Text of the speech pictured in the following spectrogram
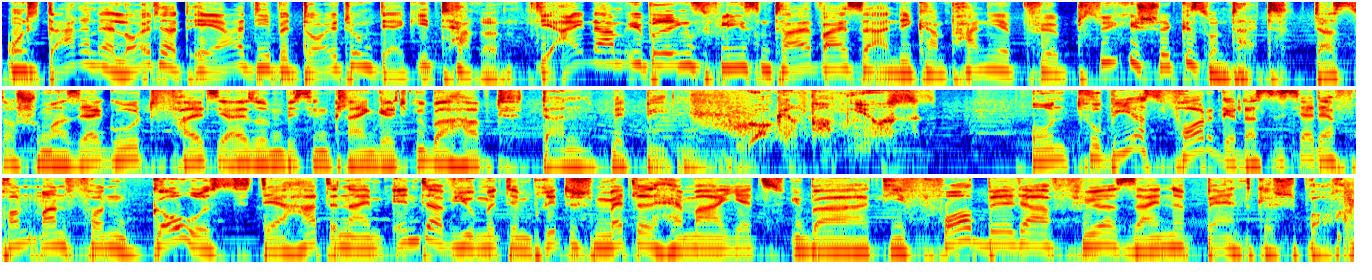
und darin erläutert er die Bedeutung der Gitarre. Die Einnahmen übrigens fließen teilweise an die Kampagne für psychische Gesundheit. Das ist doch schon mal sehr gut. Falls ihr also ein bisschen Kleingeld über habt, dann mitbieten. Rock and Pop News. Und Tobias Forge, das ist ja der Frontmann von Ghost, der hat in einem Interview mit dem britischen Metal Hammer jetzt über die Vorbilder für seine Band gesprochen.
